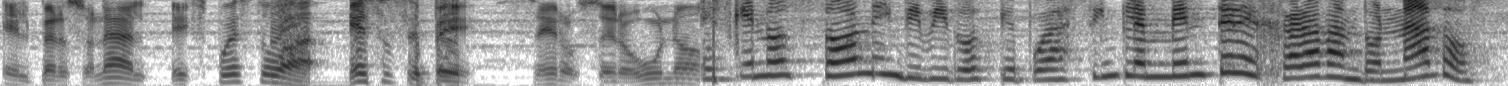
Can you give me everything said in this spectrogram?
El personal expuesto a SCP-001 Es que no son individuos que puedas simplemente dejar abandonados.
